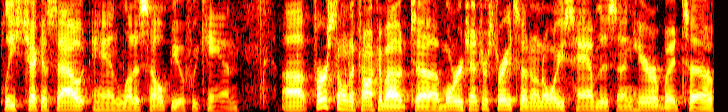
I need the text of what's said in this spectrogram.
please check us out and let us help you if we can. Uh, first, I want to talk about uh, mortgage interest rates. I don't always have this in here, but uh,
